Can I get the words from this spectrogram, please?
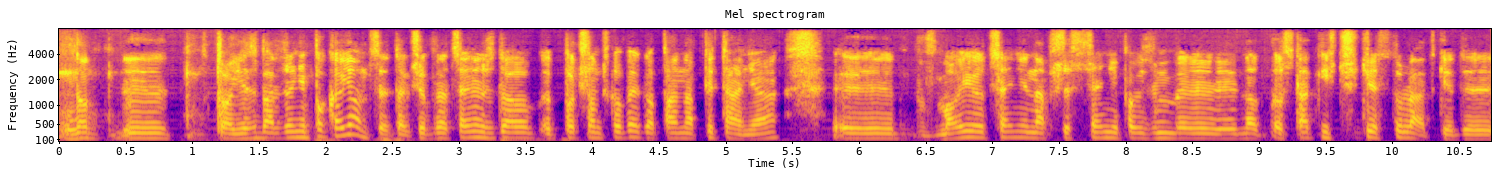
No, y, to jest bardzo niepokojące. Także wracając do początkowego pana pytania, y, w mojej ocenie na przestrzeni powiedzmy y, no, ostatnich 30 lat, kiedy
